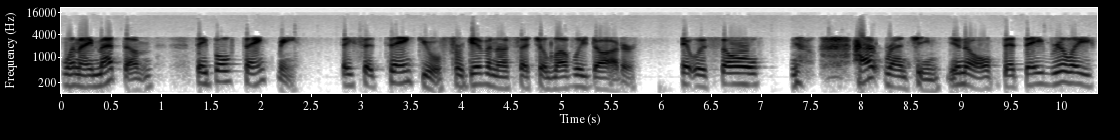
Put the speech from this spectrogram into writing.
when I met them, they both thanked me they said, Thank you for giving us such a lovely daughter. It was so heart wrenching, you know, that they really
